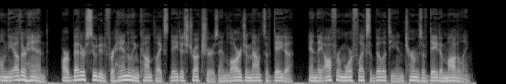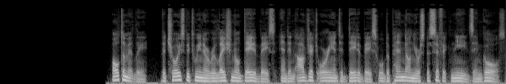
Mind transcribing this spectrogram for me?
on the other hand, are better suited for handling complex data structures and large amounts of data, and they offer more flexibility in terms of data modeling. Ultimately, the choice between a relational database and an object-oriented database will depend on your specific needs and goals.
